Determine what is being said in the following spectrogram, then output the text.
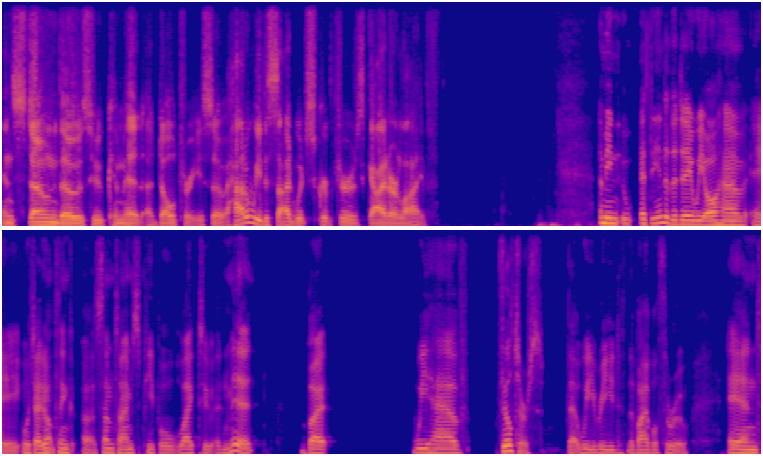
and stone those who commit adultery. So, how do we decide which scriptures guide our life? I mean, at the end of the day, we all have a, which I don't think uh, sometimes people like to admit, but we have filters that we read the Bible through. And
